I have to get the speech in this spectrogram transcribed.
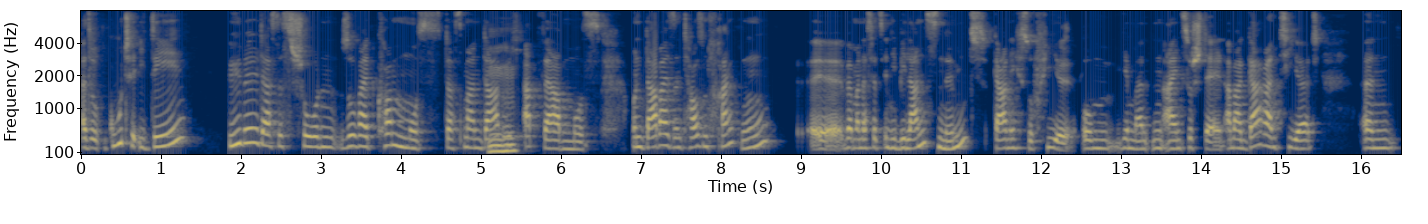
also gute Idee, übel, dass es schon so weit kommen muss, dass man dadurch mhm. abwerben muss. Und dabei sind 1000 Franken, äh, wenn man das jetzt in die Bilanz nimmt, gar nicht so viel, um jemanden einzustellen. Aber garantiert ein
